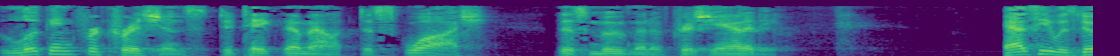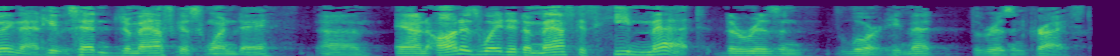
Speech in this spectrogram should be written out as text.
looking for Christians to take them out, to squash this movement of Christianity. As he was doing that, he was heading to Damascus one day, uh, and on his way to Damascus, he met the risen Lord. He met the risen Christ.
